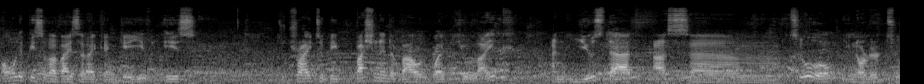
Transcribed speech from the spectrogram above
only piece of advice that I can give is to try to be passionate about what you like and use that as a um, tool in order to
